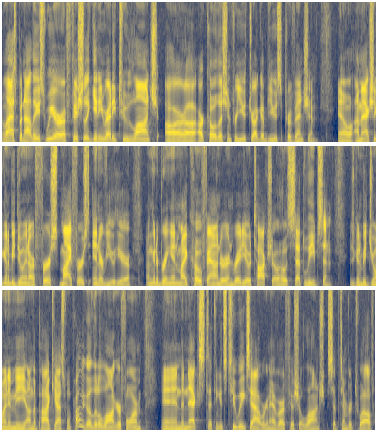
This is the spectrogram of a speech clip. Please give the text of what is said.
And last but not least, we are officially getting ready to launch our uh, our Coalition for Youth Drug Abuse Prevention. You know, I'm actually going to be doing our first my first interview here. I'm going to bring in my co-founder and radio talk show host Seth Leibsohn is going to be joining me on the podcast. We'll probably go a little longer form. And the next, I think it's two weeks out, we're going to have our official launch September 12th.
